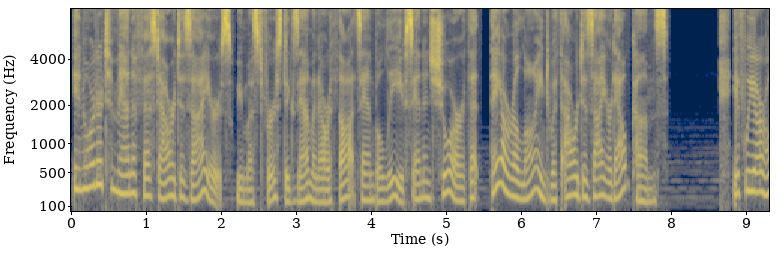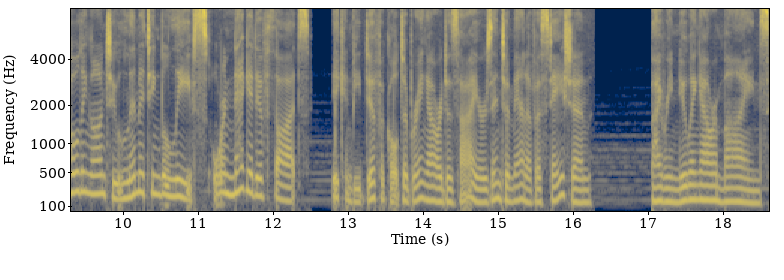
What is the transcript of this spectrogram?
In order to manifest our desires, we must first examine our thoughts and beliefs and ensure that they are aligned with our desired outcomes. If we are holding on to limiting beliefs or negative thoughts, it can be difficult to bring our desires into manifestation. By renewing our minds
